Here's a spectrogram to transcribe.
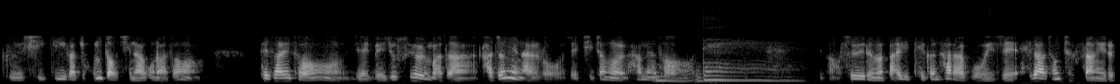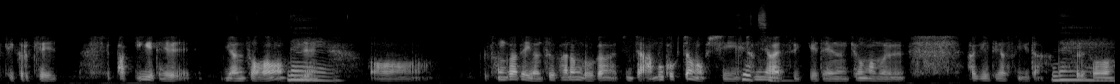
그 시기가 조금 더 지나고 나서 회사에서 이제 매주 수요일마다 가정의 날로 이제 지정을 하면서 어머, 네. 어, 수요일이면 빨리 퇴근하라고 이제 회사 정책상 이렇게 그렇게 바뀌게 되면서 이제 네. 어, 그 성가대 연습하는 거가 진짜 아무 걱정 없이 그렇죠. 참여할 수 있게 되는 경험을 하게 되었습니다. 네. 그래서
